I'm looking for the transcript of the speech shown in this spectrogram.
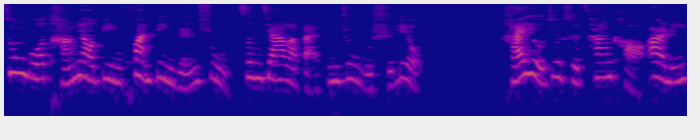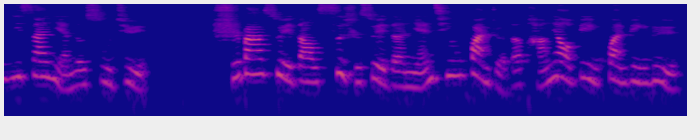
中国糖尿病患病人数增加了百分之五十六。还有就是参考二零一三年的数据，十八岁到四十岁的年轻患者的糖尿病患病率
